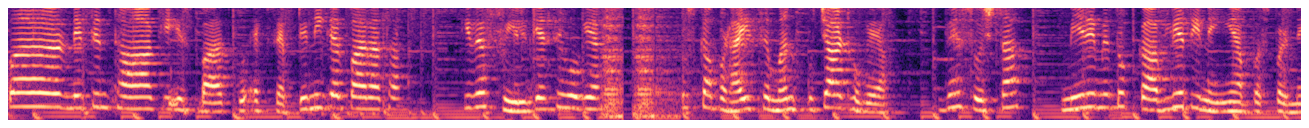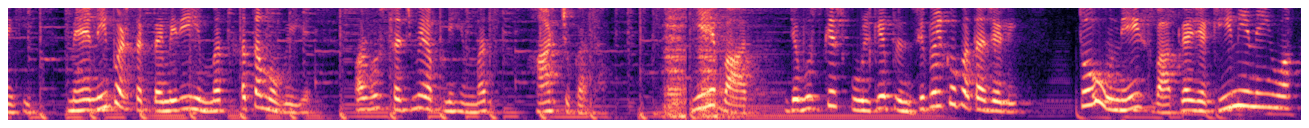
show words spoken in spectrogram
पर नितिन था कि इस बात को एक्सेप्ट ही नहीं कर पा रहा था कि वह फेल कैसे हो गया। उसका पढ़ाई से मन उचाट हो गया। वह सोचता, मेरे में तो काबिलियत ही नहीं है अब बस पढ़ने की। मैं नहीं पढ़ सकता, मेरी हिम्मत खत्म हो गई है। और वो सच में अपनी हिम्मत हार चुका था। यह बात जब उसके स्कूल के प्रिंसिपल को पता चली तो उन्हें इस बात का यकीन ही नहीं हुआ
